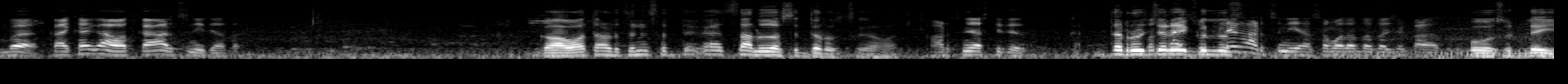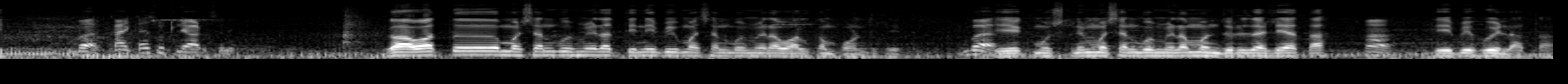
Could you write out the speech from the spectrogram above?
बर. काय काय गावात काय अडचणी येते आता? गावात अडचणी सध्या काय चालूच असते दररोज गावात. अडचणी असते ते. काय दररोजच्या रेग्युलर अडचणी ह्या समाधान दादाच्या काळात? हो सुटल्याही बर. काय काय सुटल्या अडचणी? गावात मशानभूमीला तिन्ही बी मशानभूमीला वॉल कंपाऊंड दिले एक मुस्लिम मशानभूमीला मंजुरी झाली आता ते बी होईल आता.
